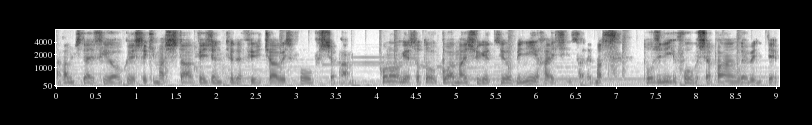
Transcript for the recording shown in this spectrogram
中道大輔がお送りしてきました Vision to the Future with Forbes Japan このゲストトークは毎週月曜日に配信されます同時に Forbes Japan ウェブにて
